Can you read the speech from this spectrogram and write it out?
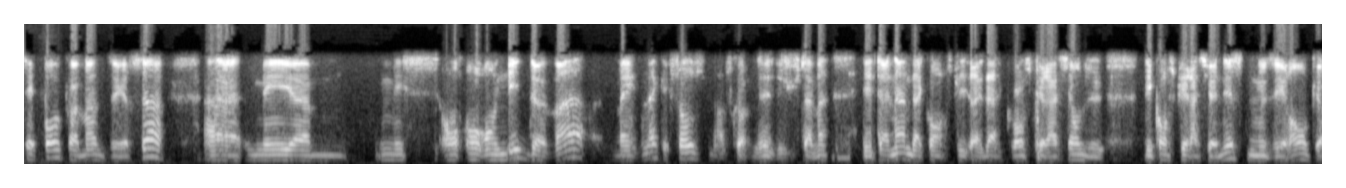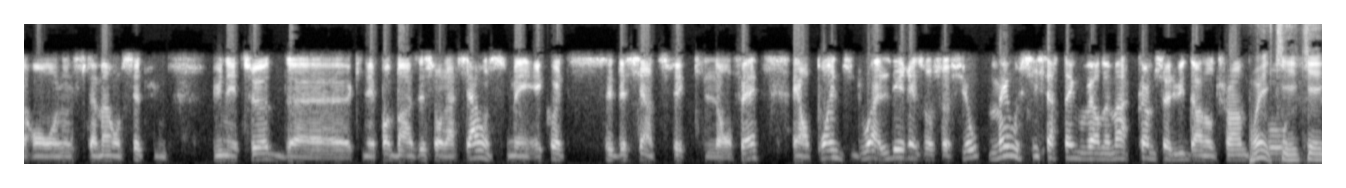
sais pas comment dire ça. Euh, mais euh, mais on, est devant maintenant quelque chose, en tout cas, justement, les tenants de la, conspiration du, des conspirationnistes nous diront qu'on justement on cite une, une étude euh, qui n'est pas basée sur la science, mais écoute, c'est des scientifiques qui l'ont fait. Et on pointe du doigt les réseaux sociaux, mais aussi certains gouvernements comme celui de Donald Trump. Oui, qui, qui,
